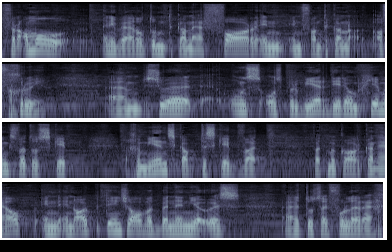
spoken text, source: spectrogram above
vir almal in die wêreld om te kan ervaar en en van te kan afgroei. Ehm um, so ons ons probeer deur die omgewings wat ons skep 'n gemeenskap te skep wat wat mekaar kan help en en daai potensiaal wat binne in jou is uh, tot sy volle reg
